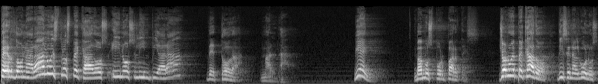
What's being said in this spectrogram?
perdonará nuestros pecados y nos limpiará de toda maldad. Bien, vamos por partes. Yo no he pecado, dicen algunos,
